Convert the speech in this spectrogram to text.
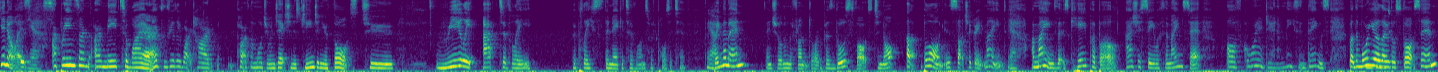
you know, it's, Yes. Our brains are, are made to wire. I've really worked hard. Part of the mojo injection is changing your thoughts to really actively replace the negative ones with positive. Yeah. Bring them in, then show them the front door because those thoughts do not uh, belong in such a great mind. Yeah. A mind that is capable, as you say, with the mindset of going and doing amazing things. But the more you allow those thoughts in,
